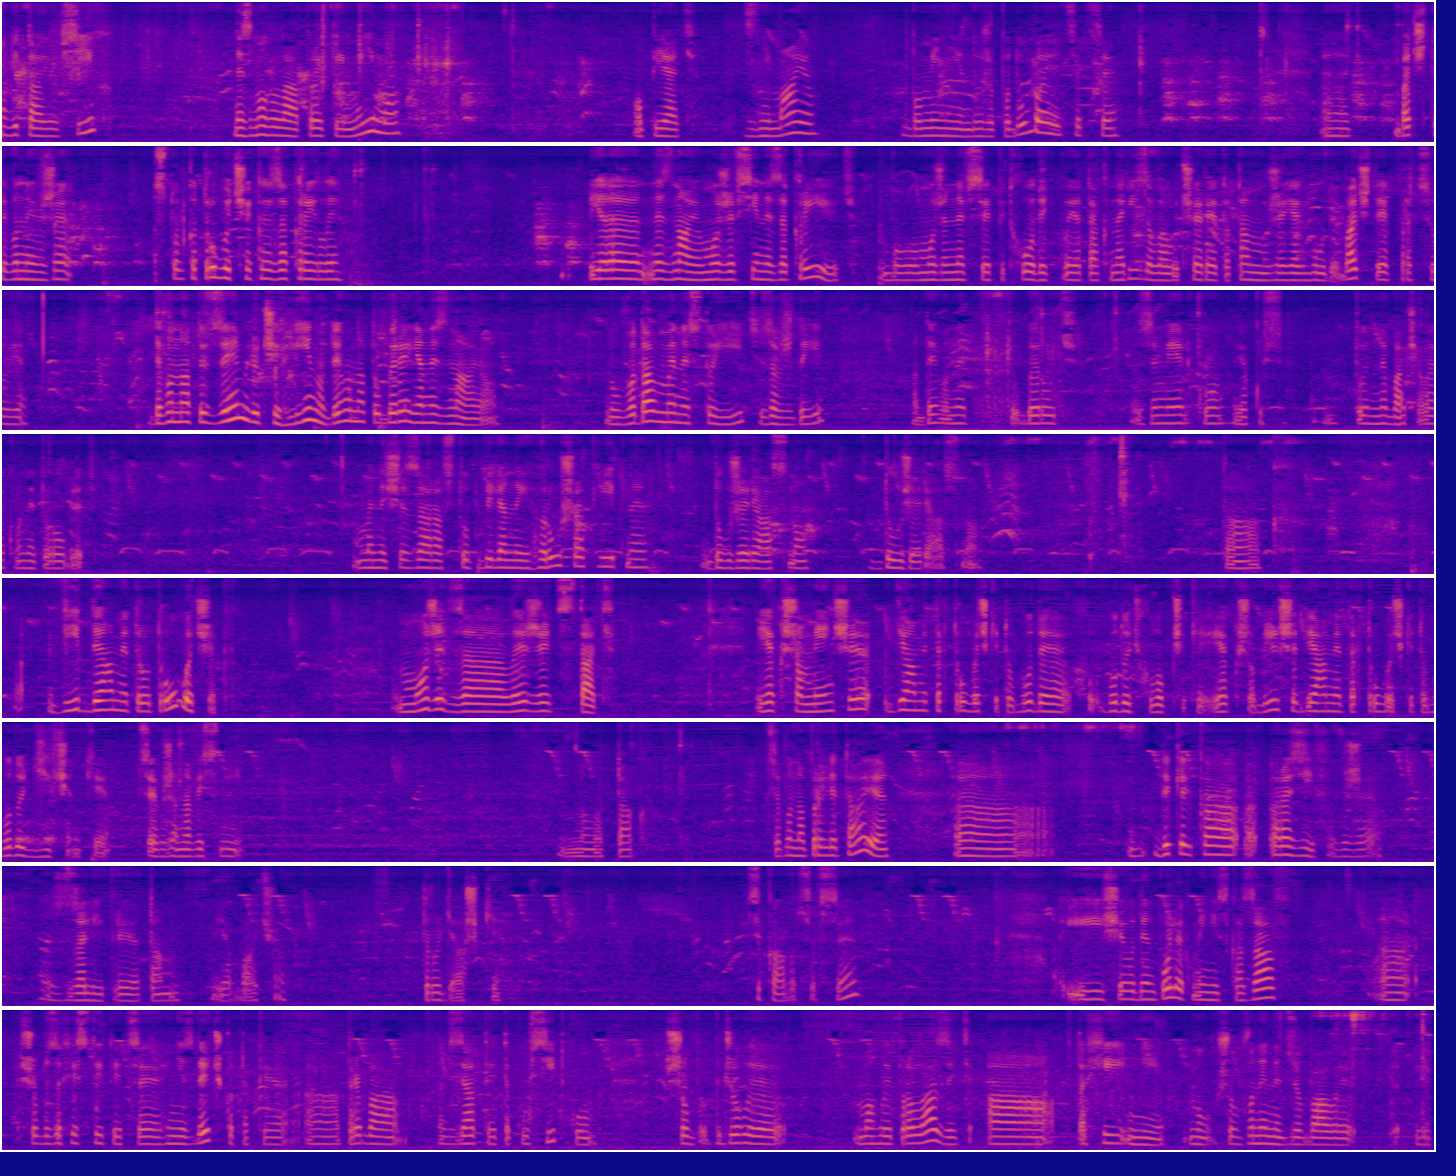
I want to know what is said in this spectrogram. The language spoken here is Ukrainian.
Вітаю всіх. Не змогла пройти мимо. Опять знімаю, бо мені дуже подобається це. Е, Бачите, вони вже стільки трубочок закрили. Я не знаю, може всі не закриють, бо може не все підходить, бо я так нарізала очерет, а там вже як буде. Бачите, як працює. Де вона ту землю чи гліну, де вона то бере, я не знаю. Ну, вода в мене стоїть завжди. А де вони ту беруть земельку якось, то не бачила, як вони то роблять. У мене ще зараз тут біля них груша квітне. Дуже рясно. Дуже рясно. Так. Від діаметру трубочок може залежати стать. Якщо менше діаметр трубочки, то буде, будуть хлопчики. Якщо більше діаметр трубочки, то будуть дівчинки. Це вже навесні. Ну, от так. Це вона прилітає е, декілька разів вже заліплює там, я бачу, трудяшки. Цікаво це все. І ще один поляк мені сказав, е, щоб захистити це гніздечко таке, е, треба взяти таку сітку, щоб бджоли могли пролазити, а птахи ні. Ну, щоб вони не дзюбали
